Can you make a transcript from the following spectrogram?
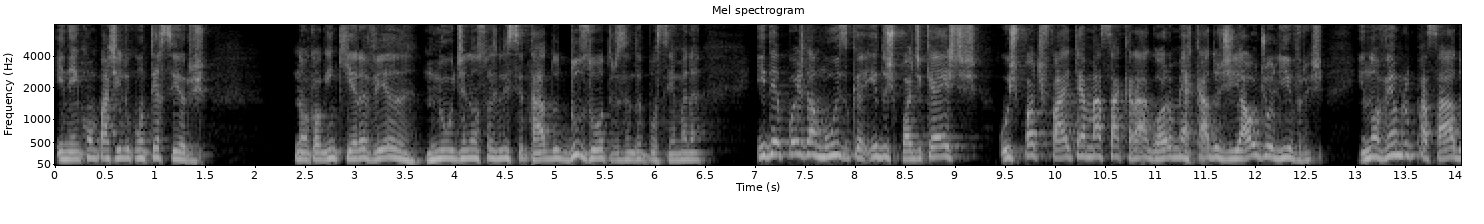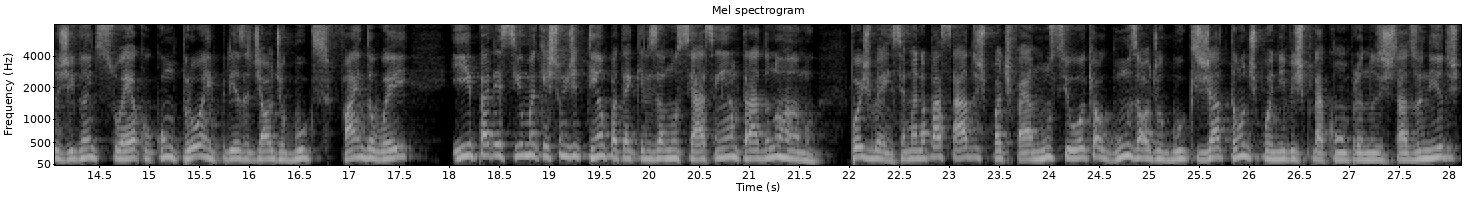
e nem compartilhe com terceiros. Não que alguém queira ver nude não solicitado dos outros ainda por cima, né? E depois da música e dos podcasts, o Spotify quer massacrar agora o mercado de audiolivros. Em novembro passado, o gigante sueco comprou a empresa de audiobooks Findaway e parecia uma questão de tempo até que eles anunciassem a entrada no ramo. Pois bem, semana passada o Spotify anunciou que alguns audiobooks já estão disponíveis para compra nos Estados Unidos,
